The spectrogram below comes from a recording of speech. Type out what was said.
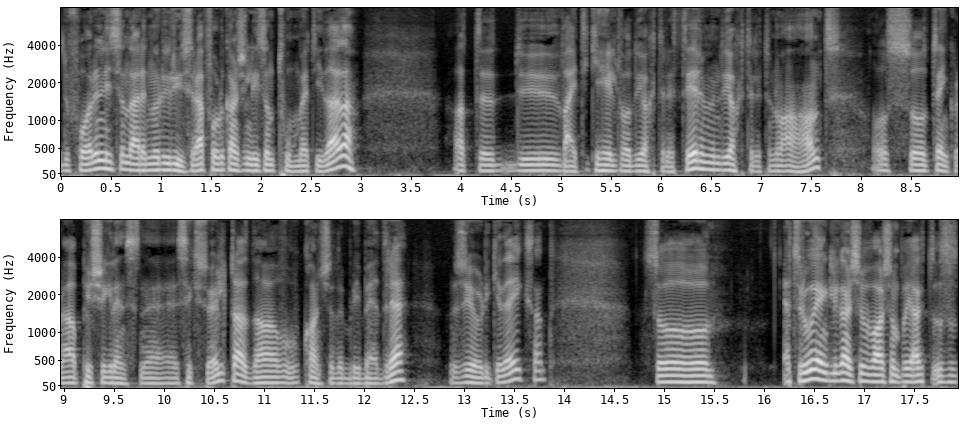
du får en litt sånn der Når du ruser deg, får du kanskje en litt sånn tomhet i deg, da. At uh, du veit ikke helt hva du jakter etter, men du jakter etter noe annet. Og så tenker du å pushe grensene seksuelt, da. Da kanskje det blir bedre. Men så gjør det ikke det, ikke sant. Så jeg tror egentlig kanskje var sånn på jakt og så,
